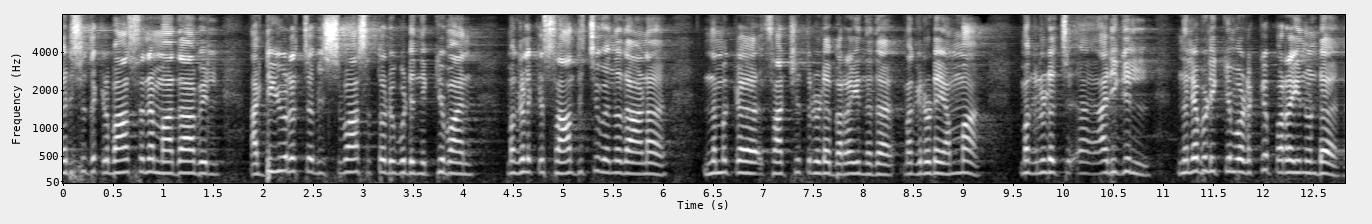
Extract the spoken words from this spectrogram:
പരിശുദ്ധ കൃപാസന മാതാവിൽ അടിയുറച്ച വിശ്വാസത്തോടു കൂടി നിൽക്കുവാൻ മകൾക്ക് സാധിച്ചു എന്നതാണ് നമുക്ക് സാക്ഷ്യത്തിലൂടെ പറയുന്നത്. മകളുടെ അമ്മ മകളുടെ അരികിൽ നിലവിളിക്കുമ്പോഴൊക്കെ പറയുന്നുണ്ട്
